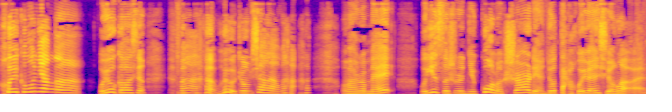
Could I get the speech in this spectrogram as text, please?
灰姑娘啊！”我又高兴，妈，我有这么漂亮吗？我妈说没，我意思是你过了十二点就打回原形了。哎，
